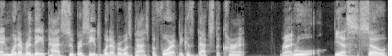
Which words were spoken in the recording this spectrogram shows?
and whatever they pass supersedes whatever was passed before it because that's the current Right. rule. Yes. So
